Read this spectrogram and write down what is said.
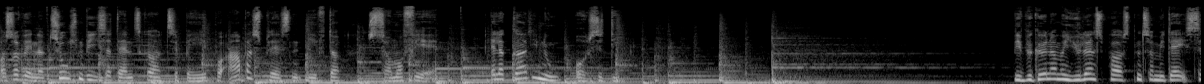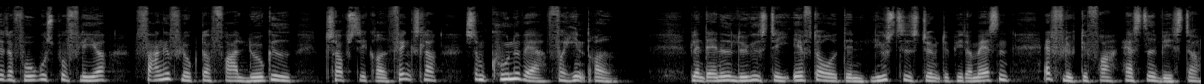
Og så vender tusindvis af danskere tilbage på arbejdspladsen efter sommerferien. Eller gør de nu også det? Vi begynder med Jyllandsposten, som i dag sætter fokus på flere fangeflugter fra lukkede, topsikrede fængsler, som kunne være forhindret. Blandt andet lykkedes det i efteråret den livstidsdømte Peter Madsen at flygte fra Hersted Vester.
